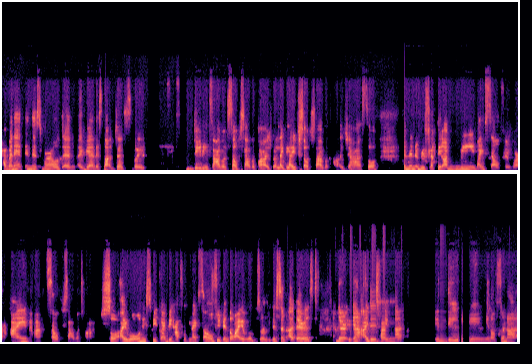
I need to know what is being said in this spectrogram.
prominent in this world. And again, it's not just like dating self sabotage, but like life self sabotage. Yeah. So and then reflecting on me, myself, and where I'm at self sabotage. So I will only speak on behalf of myself, even though I have observed this in others. There, yeah, I just find that in dating, you know, if we're not,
